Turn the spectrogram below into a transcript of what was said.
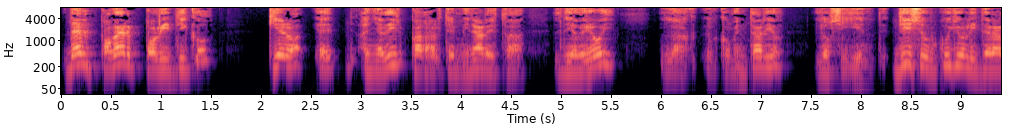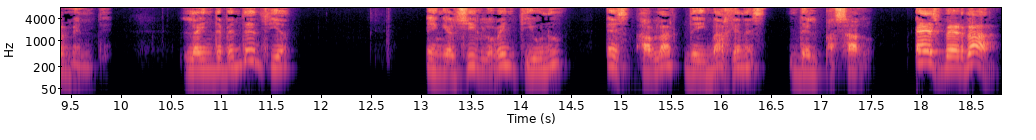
del poder político, quiero eh, añadir, para terminar esta, el día de hoy, el comentario, lo siguiente. Dice Urcullo literalmente, la independencia en el siglo XXI es hablar de imágenes del pasado. Es verdad.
